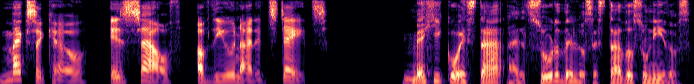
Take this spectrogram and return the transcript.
Mexico is south of the United States. México está al sur de los Estados Unidos.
